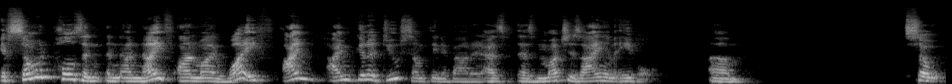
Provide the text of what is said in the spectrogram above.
if someone pulls a, a knife on my wife, I'm I'm gonna do something about it as as much as I am able. Um, so,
